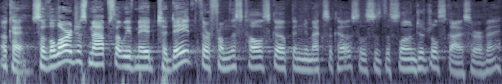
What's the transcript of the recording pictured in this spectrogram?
Okay, so the largest maps that we've made to date, they're from this telescope in New Mexico. So this is the Sloan Digital Sky Survey.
